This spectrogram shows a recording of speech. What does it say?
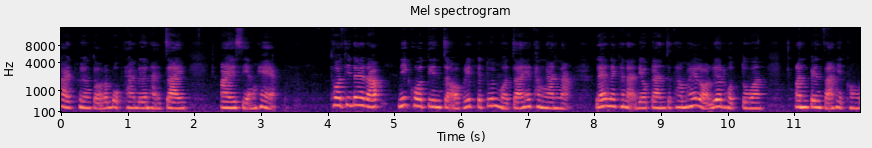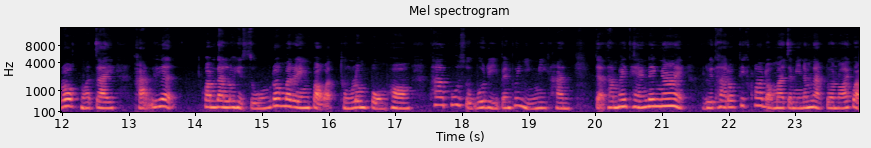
คายเคืองต่อระบบทางเดินหายใจ ไอเสียงแหบ โทษที่ได้รับ นิโคตินจะออกฤทธิ์กระตุ้นหัวใจให้ทำงานหนัก และในขณะเดียวกันจะทำให้หลอดเลือดหดตัว อันเป็นสาเหตุของโรคหัวใจ ขาดเลือด ความดันโลหิตสูง โรคมะเร็งปอด ถุงลมโป่งพอง ถ้าผู้สูบบุหรี่เป็นผู้หญิงมีครรภ์จะทำให้แท้งได้ง่าย หรือทารกที่คลอดออกมาจะมีน้ำหนักตัวน้อยกว่า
